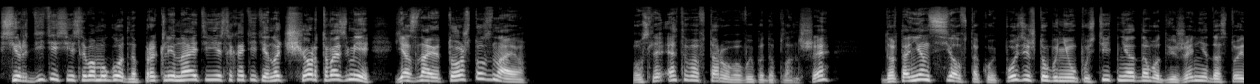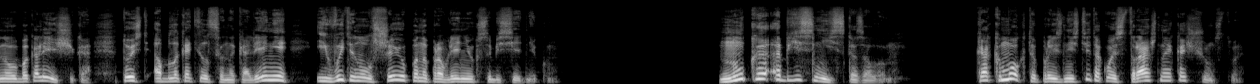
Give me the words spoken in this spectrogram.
Сердитесь, если вам угодно, проклинайте, если хотите, но, черт возьми, я знаю то, что знаю!» После этого второго выпада планше Д'Артаньян сел в такой позе, чтобы не упустить ни одного движения достойного бокалейщика, то есть облокотился на колени и вытянул шею по направлению к собеседнику. «Ну-ка, объяснись», — сказал он. «Как мог ты произнести такое страшное кощунство?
